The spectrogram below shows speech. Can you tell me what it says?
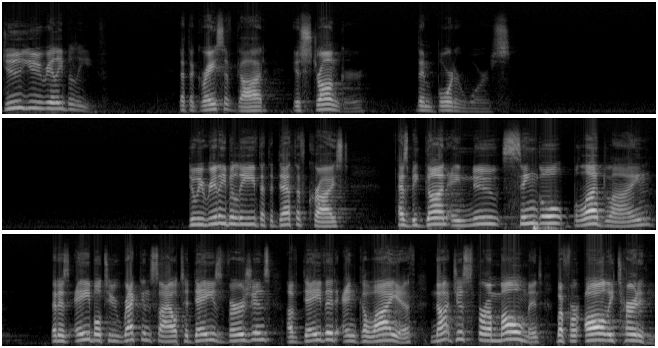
Do you really believe that the grace of God is stronger than border wars? Do we really believe that the death of Christ has begun a new single bloodline that is able to reconcile today's versions of David and Goliath, not just for a moment, but for all eternity?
